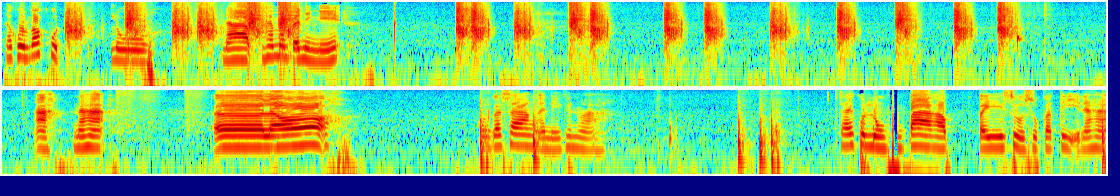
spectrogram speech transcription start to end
แล้วคุณก็ขุดรูนะครับให้มันเป็นอย่างนี้อะนะฮะ เออแล้ว คุณก็สร้างอันนี้ขึ้นมาจะให้คุณลุงคุณป้าครับ ไปสู่สุคตินะฮะ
